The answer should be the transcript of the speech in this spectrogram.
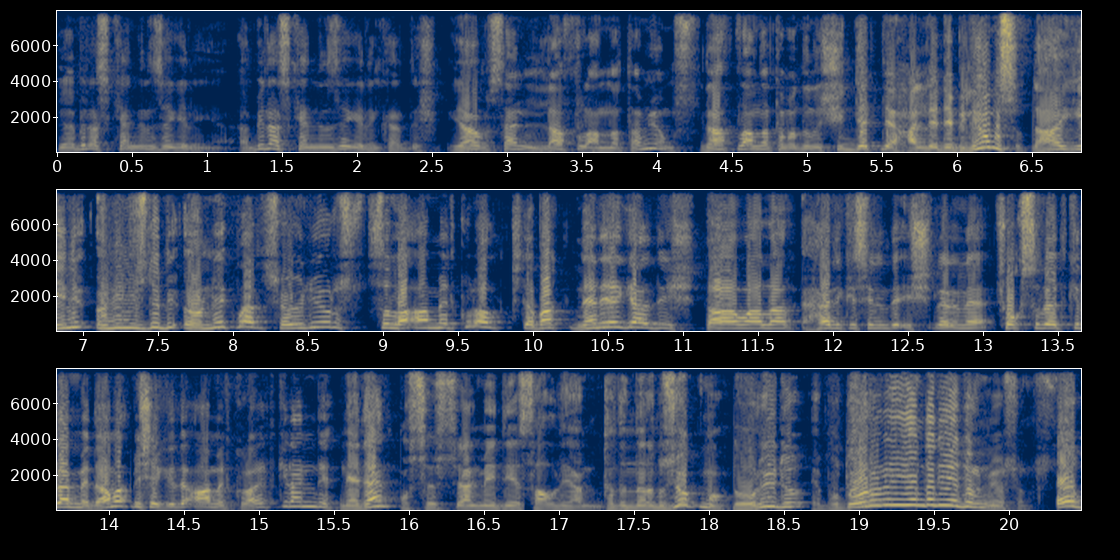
Ya biraz kendinize gelin ya. ya biraz kendinize gelin kardeşim. Ya sen lafla anlatamıyor musun? Lafla anlatamadığını şiddetle halledebiliyor musun? Daha yeni önünüzde bir örnek var. Söylüyoruz. Sıla Ahmet Kural. İşte bak nereye geldi iş? Davalar. Her ikisinin de işlerine çok Sıla etkilenmedi ama bir şekilde Ahmet Kural etkilendi. Neden? O sosyal medyaya sallayan kadınlarımız yok mu? Doğruydu. E bu doğrunun yanında niye durmuyorsunuz? O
